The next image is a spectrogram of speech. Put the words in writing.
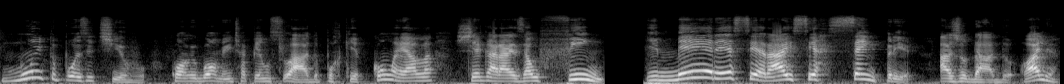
muito positivo, como igualmente abençoado, porque com ela chegarás ao fim e merecerás ser sempre ajudado. Olha,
